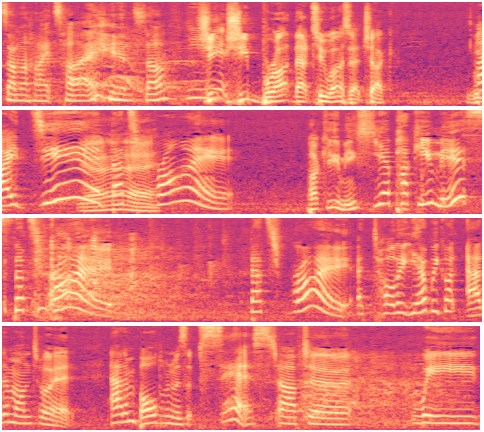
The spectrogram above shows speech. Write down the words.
Summer Heights High and stuff? She she brought that to us at Chuck. I did. Yeah. That's right. Puck you, miss. Yeah, puck you, miss. That's right. That's right. I told totally. Yeah, we got Adam onto it. Adam Baldwin was obsessed after we.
